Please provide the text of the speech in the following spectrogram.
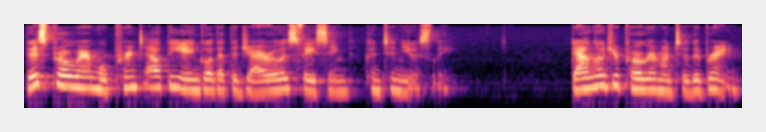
This program will print out the angle that the gyro is facing continuously. Download your program onto the brain.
